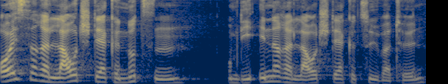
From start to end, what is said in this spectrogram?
äußere Lautstärke nutzen, um die innere Lautstärke zu übertönen?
